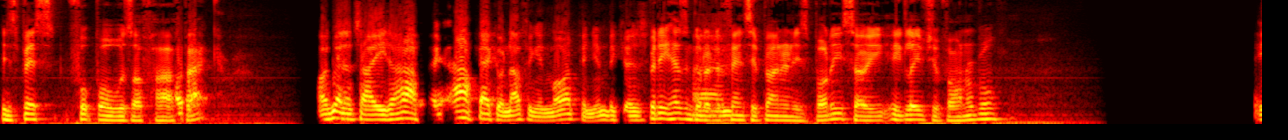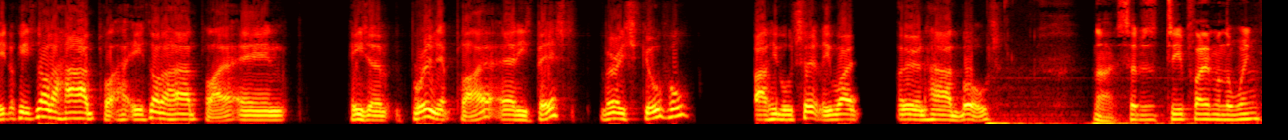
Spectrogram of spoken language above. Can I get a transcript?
His best football was off half back. I'm going to say he's a half half back or nothing, in my opinion, because. But he hasn't got um, a defensive bone in his body, so he, he leaves you vulnerable. He, look, he's not a hard player. He's not a hard player, and he's a brilliant player at his best very skillful, but he will certainly won't earn hard balls. No. So does, do you play him on the wing?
